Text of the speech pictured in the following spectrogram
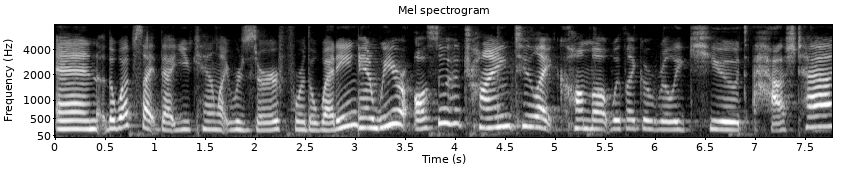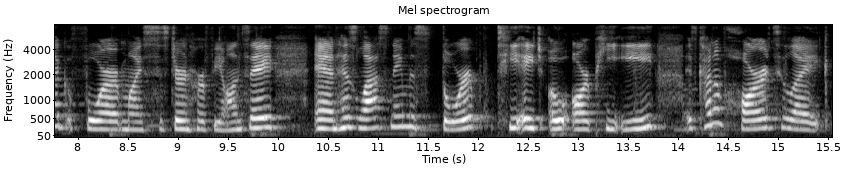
and the website that you can like reserve for the wedding. And we are also trying to like come up with like a really cute hashtag for my sister and her fiance. And his last name is Thorpe, T-H-O-R-P-E. It's kind of hard to like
